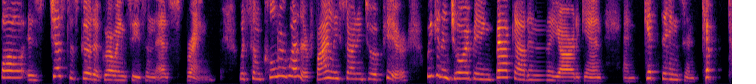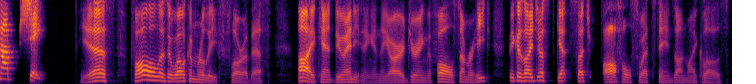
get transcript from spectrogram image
fall is just as good a growing season as spring. With some cooler weather finally starting to appear, we can enjoy being back out in the yard again and get things in tip top shape. Yes, fall is a welcome relief, Flora-Beth. I can't do anything in the yard during the fall summer heat because I just get such awful sweat stains on my clothes.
